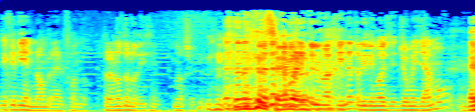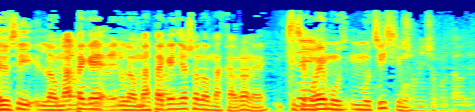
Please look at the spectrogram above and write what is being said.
Es que tiene nombre en el fondo, pero no te lo dicen, no sé. No sé, Bueno, te lo imaginas, te lo dicen, yo me llamo. Eso sí, los más, peque- guerrero los más pequeños son los más cabrones, ¿eh? Que Sí. se mueven mu- muchísimo. Son insoportables.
